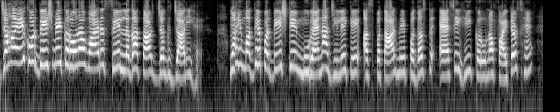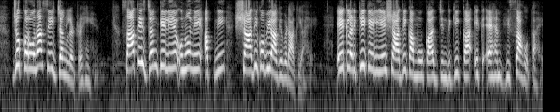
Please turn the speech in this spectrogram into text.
जहाँ एक और देश में कोरोना वायरस से लगातार जंग जारी है। वहीं मध्य प्रदेश के मुरैना ज़िले के अस्पताल में पदस्थ ऐसे ही कोरोना फाइटर्स हैं जो कोरोना से जंग लड़ रहे हैं। साथ ही इस जंग के लिए उन्होंने अपनी शादी को भी आगे बढ़ा दिया है। एक लड़की के लिए शादी का मौका ज़िंदगी का एक अहम हिस्सा होता है।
